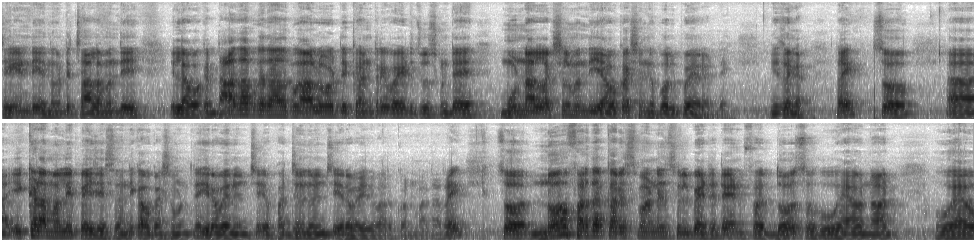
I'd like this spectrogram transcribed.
చేయండి. ఎందుకంటే చాలామంది ఇలా ఒక దాదాపుగా దాదాపుగా all over the country wide చూసుకుంటే మూడు నాలుగు లక్షల మంది ఈ అవకాశాన్ని కోల్పోయారండి. నిజంగా రైట్ సో ఇక్కడ మళ్ళీ పే చేసేదానికి అవకాశం ఉంటుంది. ఇరవై నుంచి పద్దెనిమిది నుంచి ఇరవై ఐదు వరకు అనమాట right so no further correspondence will be entertain for those who have not who have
